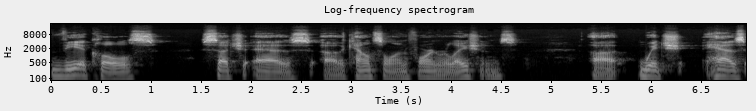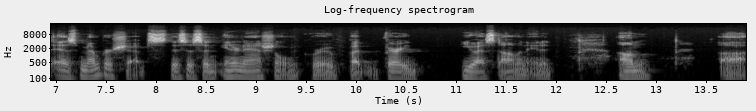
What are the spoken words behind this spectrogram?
vehicles such as uh, the Council on Foreign Relations, uh, which has as memberships, this is an international group, but very US dominated. Um, uh,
